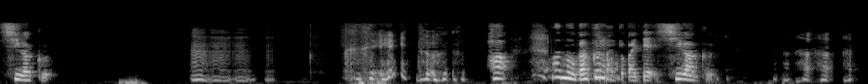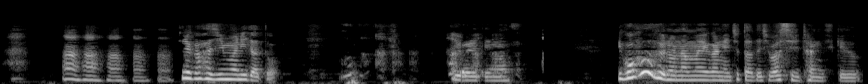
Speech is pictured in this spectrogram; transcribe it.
私学。うんうんうんうん。えっと、歯、歯の学問と書いて、私学。ははは。うんうんうんうんうん。それが始まりだと言われています。ご夫婦の名前がね、ちょっと私忘れたんですけど。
